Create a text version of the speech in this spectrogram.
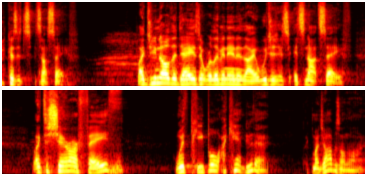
because it's, it's not safe. Like, do you know the days that we're living in and like, we just, it's, it's not safe. Like to share our faith with people, I can't do that. Like my job is on the line.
